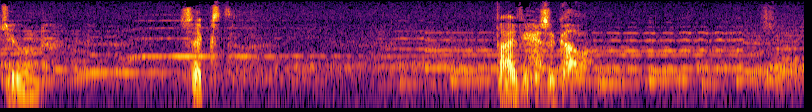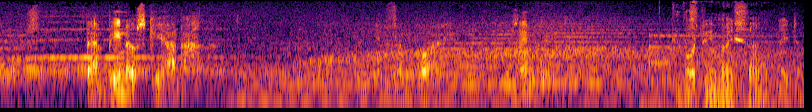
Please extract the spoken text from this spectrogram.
June 6th. Five years ago. Bambino Sciana. Infant boy. Same date. Could this be my son? Natum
